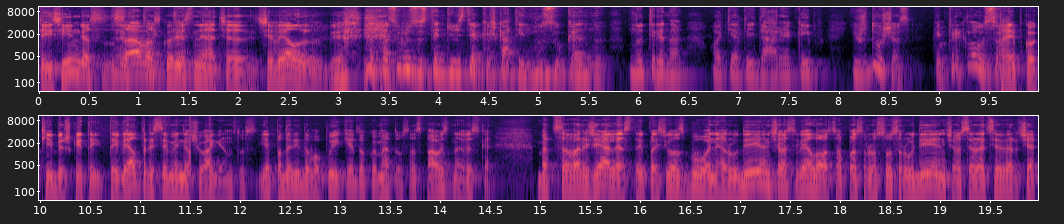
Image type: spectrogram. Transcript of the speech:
teisingas, taip, savas, taip, kuris taip. ne. Čia, čia vėl... Nu, pas rusus tengi vis tiek kažką tai nusuka, nu, nutrina, o tie tai darė kaip iš dušios kaip priklauso. Taip, kokybiškai, tai, tai vėl prisiminiau šių agentus. Jie padarydavo puikiai dokumentus, atspausdina viską, bet savarželės tai pas juos buvo nerūdėjančios vėlos, o pas rusus rūdėjančios ir atsiverčia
